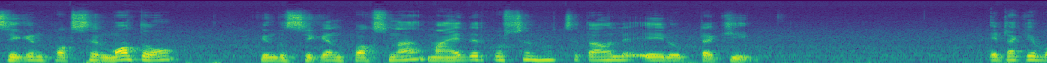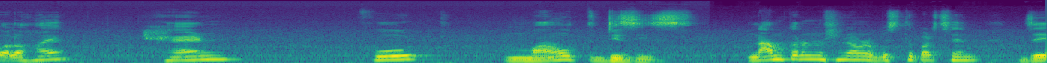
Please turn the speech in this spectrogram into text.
চিকেন পক্সের মতো কিন্তু চিকেন পক্স না। মায়েদের কোশ্চেন হচ্ছে তাহলে এই রোগটা কি? এটাকে বলা হয় হ্যান্ড ফুট মাউথ ডিজিজ নামকরণ শুনে আমরা বুঝতে পারছেন যে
